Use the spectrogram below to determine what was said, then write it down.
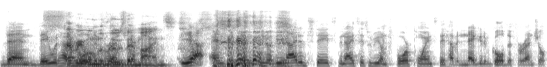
then they would have everyone would lose their minds. Yeah, and then, you know the United States, the United States would be on four points. They'd have a negative goal differential.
